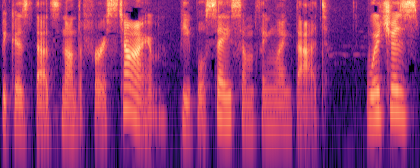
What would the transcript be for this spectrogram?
because that's not the first time people say something like that, which is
